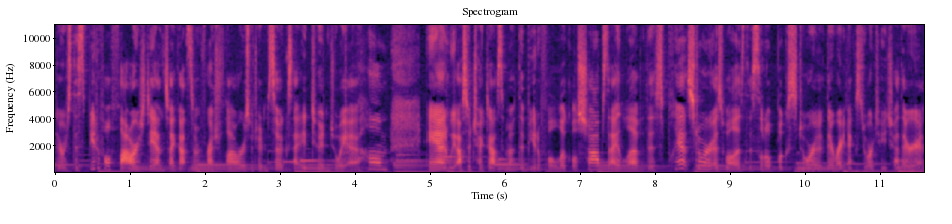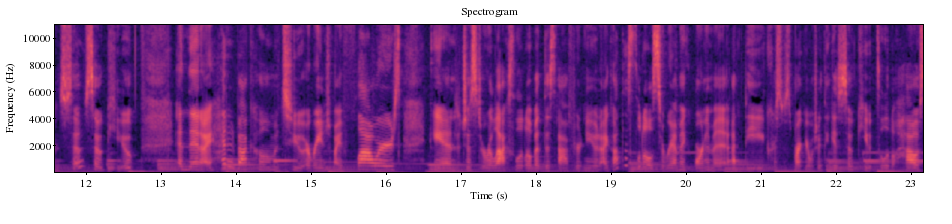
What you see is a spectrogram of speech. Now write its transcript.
There was this beautiful flower stand, so I got some fresh flowers, which I'm so excited to enjoy at home. And we also checked out some of the beautiful local shops. I love this plant store as well as this little bookstore. They're right next door to each other and so, so cute. And then I headed back home to arrange my flowers and just relax a little bit this afternoon. I got this little ceramic ornament at the Christmas market, which I think is so cute. It's a little house.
